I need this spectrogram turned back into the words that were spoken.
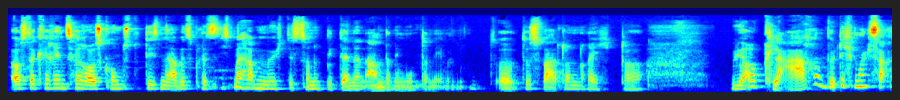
aus der Karenz herauskommst, du diesen Arbeitsplatz nicht mehr haben möchtest, sondern bitte einen anderen im Unternehmen. Und das war dann recht ja, klar, würde ich mal sagen,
